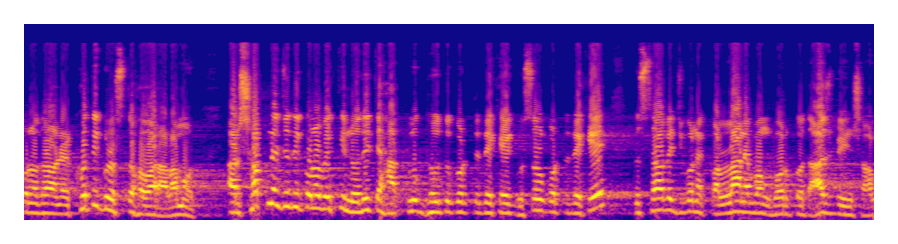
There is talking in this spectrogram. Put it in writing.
কোনো ধরনের ক্ষতিগ্রস্ত হওয়ার আলামত। আর স্বপ্নে যদি কোনো ব্যক্তি নদীতে হাত মুখ ধৌত করতে দেখে, গোসল করতে দেখে বুঝতে হবে জীবনে কল্যাণ এবং বরকত আসবে ইনশাআল্লাহ।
